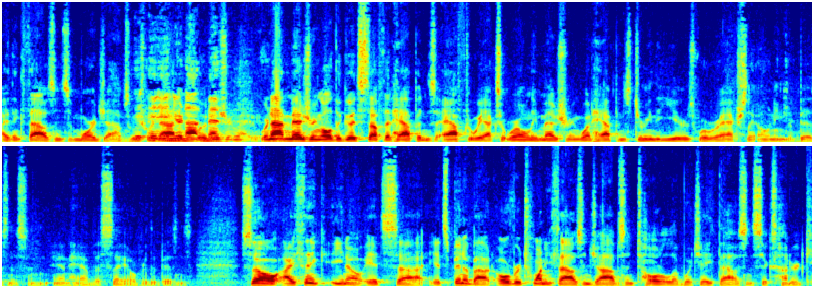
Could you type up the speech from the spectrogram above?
I think, thousands of more jobs, which And- we're not you're not measuring- right. We're not measuring all the good stuff that happens after we exit. We're only measuring what happens during the years where we're actually owning the business and, and have a say over the business. So I think you know it's uh, it's been about over 20,000 jobs in total, of which 8,600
